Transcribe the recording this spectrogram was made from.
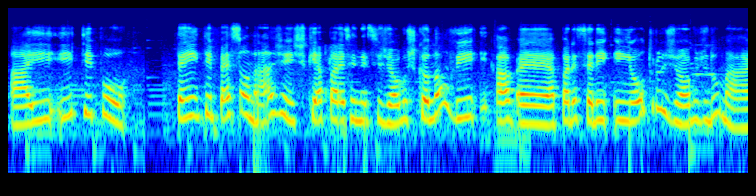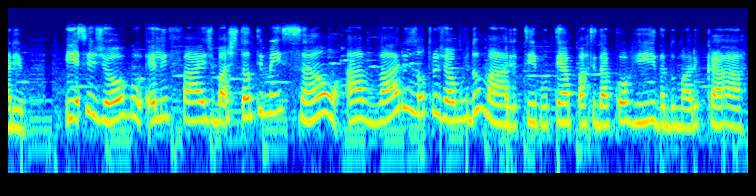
Aí, e tipo, tem, tem personagens que aparecem nesses jogos que eu não vi é, aparecerem em outros jogos do Mario. E esse jogo, ele faz bastante menção a vários outros jogos do Mario. Tipo, tem a parte da corrida do Mario Kart,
